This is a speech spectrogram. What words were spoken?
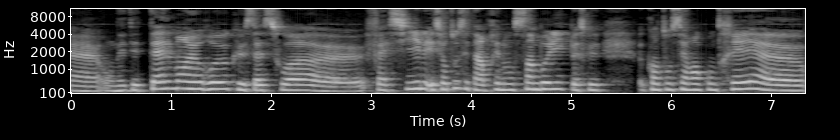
euh, on était tellement heureux que ça soit euh, facile. Et surtout c'était un prénom symbolique parce que quand on s'est rencontrés, euh,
